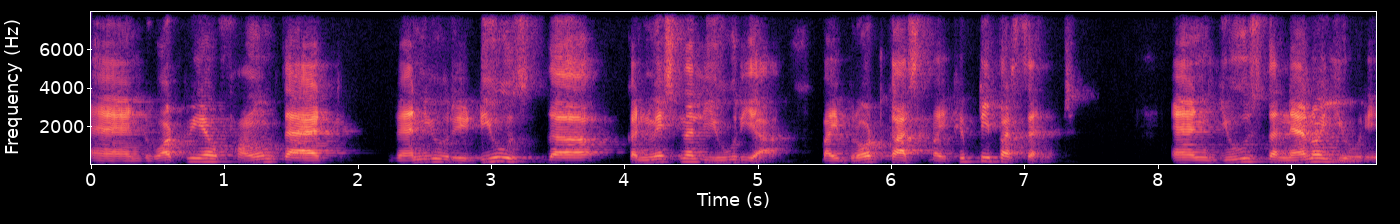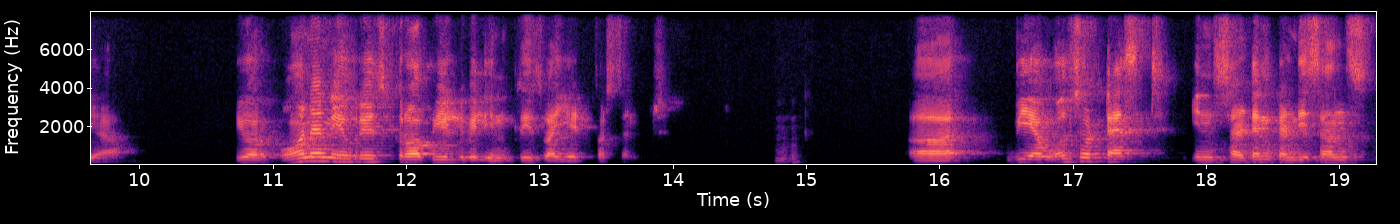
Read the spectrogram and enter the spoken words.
And what we have found that when you reduce the conventional urea by broadcast by 50% and use the nano urea your on an average crop yield will increase by 8%. Mm hmm uh, we have also tested in certain conditions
